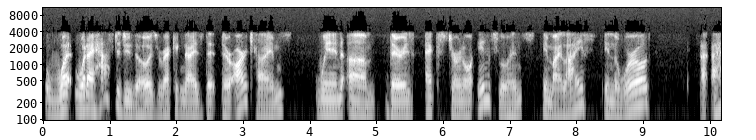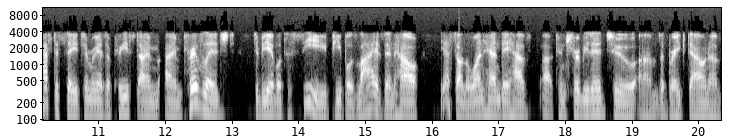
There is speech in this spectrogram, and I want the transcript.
what what I have to do though is recognize that there are times when um, there is external influence in my life, in the world. I have to say, Timmerie, as a priest, I'm I'm privileged to be able to see people's lives and how, yes, on the one hand, they have uh, contributed to um, the breakdown of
